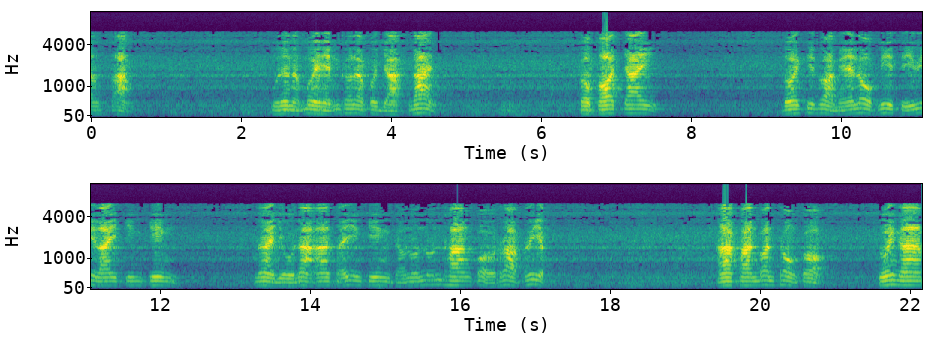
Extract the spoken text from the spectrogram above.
ต่างๆ มื่อนั้นเมื่อเห็นเขาแล้วก็อยากได้ ก็พอใจ โดยคิดว่าแม้โลกนี้สีวิไลจริง ๆ น่าอยู่น่าอาศัยจริงๆแถวนุนนุนทางก็ราบเรียบ อาคารบ้านช่องก็สวยงาม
